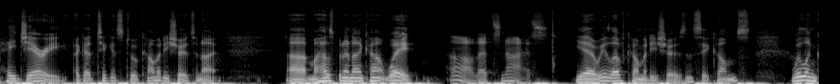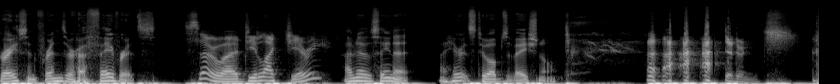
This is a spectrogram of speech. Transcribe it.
Hey, Jerry, I got tickets to a comedy show tonight. Uh, my husband and I can't wait. Oh, that's nice. Yeah, we love comedy shows and sitcoms. Will and Grace and Friends are our favorites. So, uh, do you like Jerry? I've never seen it. I hear it's too observational.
